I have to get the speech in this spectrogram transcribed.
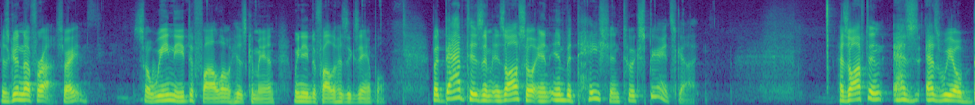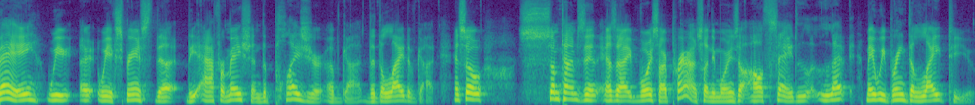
it's good enough for us, right? So we need to follow his command. We need to follow his example. But baptism is also an invitation to experience God. As often as, as we obey, we, uh, we experience the, the affirmation, the pleasure of God, the delight of God. And so sometimes in, as I voice our prayer on Sunday mornings, I'll say, Let, May we bring delight to you.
